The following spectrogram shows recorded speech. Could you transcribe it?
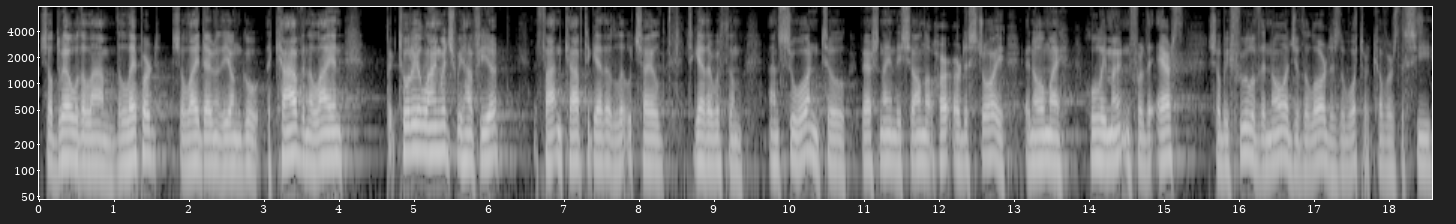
shall dwell with the lamb, the leopard shall lie down with the young goat, the calf and the lion. Pictorial language we have here the fattened calf together, the little child together with them, and so on till verse 9 They shall not hurt or destroy in all my holy mountain, for the earth shall be full of the knowledge of the Lord as the water covers the sea.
